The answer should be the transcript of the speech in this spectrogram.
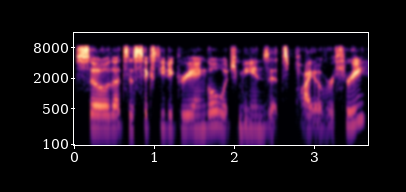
So that's a 60 degree angle, which means it's pi over 3.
